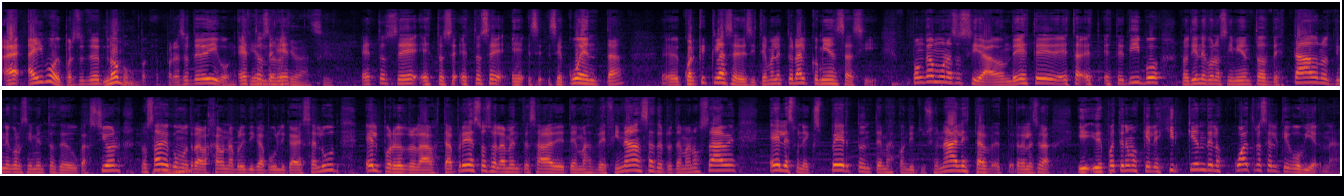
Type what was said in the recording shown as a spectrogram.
ah, Ahí voy, por eso te, No, po. por- por eso te digo, esto se, lo es- que va, sí. esto se, esto se, esto se, eh, se, se cuenta. Eh, cualquier clase de sistema electoral comienza así. Pongamos una sociedad donde este, esta- este, tipo no tiene conocimientos de Estado, no tiene conocimientos de educación, no sabe cómo trabajar una política pública de salud. Él, por el otro lado, está preso, solamente sabe de temas de finanzas, de otro tema no sabe. Él es un experto en temas constitucionales, está relacionado. Y, y después tenemos que elegir quién de los cuatro es el que gobierna.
